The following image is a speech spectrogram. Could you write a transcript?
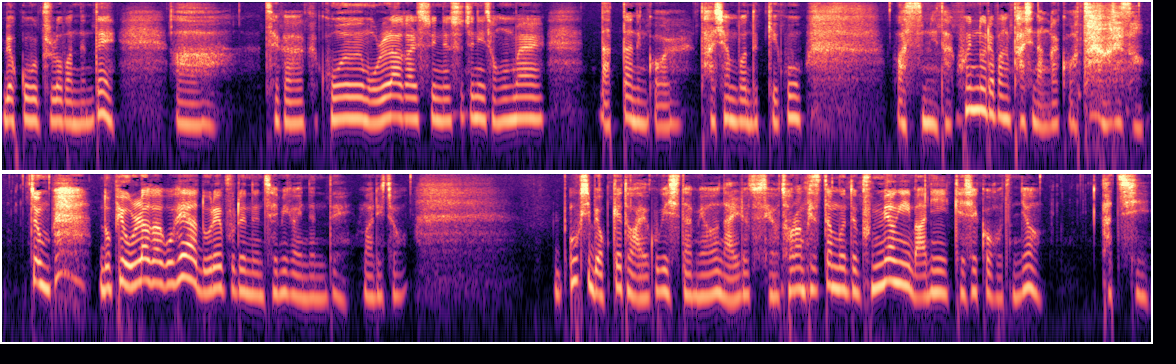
몇 곡을 불러봤는데, 아, 제가 그 고음 올라갈 수 있는 수준이 정말 낮다는 걸 다시 한번 느끼고 왔습니다. 코인 노래방 다시는 안갈 것 같아요. 그래서 좀 높이 올라가고 해야 노래 부르는 재미가 있는데 말이죠. 혹시 몇 개 더 알고 계시다면 알려주세요. 저랑 비슷한 분들 분명히 많이 계실 거거든요. 같이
